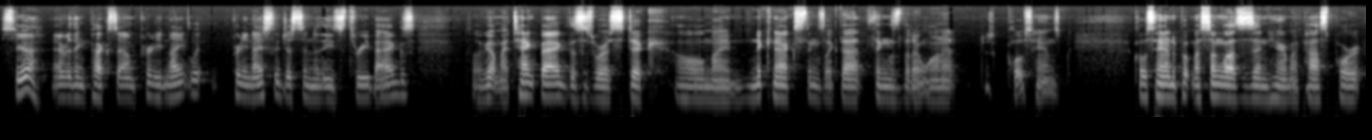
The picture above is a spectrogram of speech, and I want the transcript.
So yeah, everything packs down pretty nightly, pretty nicely just into these three bags. So I've got my tank bag. This is where I stick all my knickknacks, things like that, things that I want it. Just close hands, close hand to put my sunglasses in here, my passport.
